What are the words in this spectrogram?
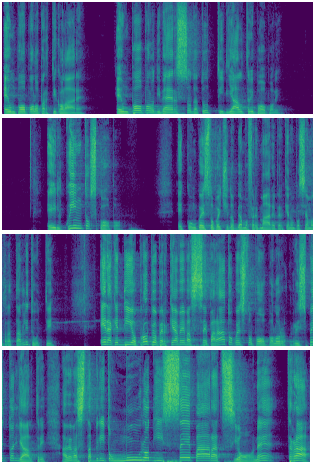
è un popolo particolare è un popolo diverso da tutti gli altri popoli. E il quinto scopo, e con questo poi ci dobbiamo fermare perché non possiamo trattarli tutti, era che Dio, proprio perché aveva separato questo popolo rispetto agli altri, aveva stabilito un muro di separazione tra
